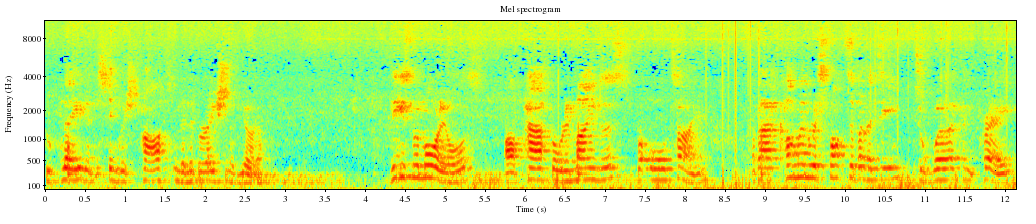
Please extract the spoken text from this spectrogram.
who played a distinguished part in the liberation of Europe. These memorials are powerful reminders for all time of our common responsibility to work and pray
